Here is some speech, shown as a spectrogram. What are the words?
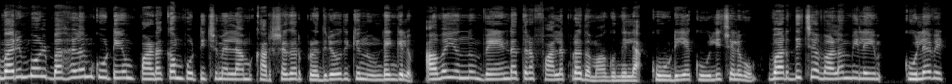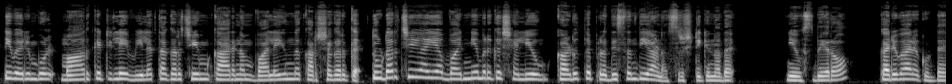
വരുമ്പോൾ ബഹളം കൂട്ടിയും പടക്കം പൊട്ടിച്ചുമെല്ലാം കർഷകർ പ്രതിരോധിക്കുന്നുണ്ടെങ്കിലും അവയൊന്നും വേണ്ടത്ര ഫലപ്രദമാകുന്നില്ല. കൂടിയ കൂലിച്ചെലവും വർദ്ധിച്ച വളം വിലയും കുല വെട്ടിവരുമ്പോൾ മാർക്കറ്റിലെ വില തകർച്ചയും കാരണം വലയുന്ന കർഷകർക്ക് തുടർച്ചയായ വന്യമൃഗശല്യവും കടുത്ത പ്രതിസന്ധിയാണ് സൃഷ്ടിക്കുന്നത്. ന്യൂസ് ബ്യൂറോ കരുവാരക്കുണ്ട്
